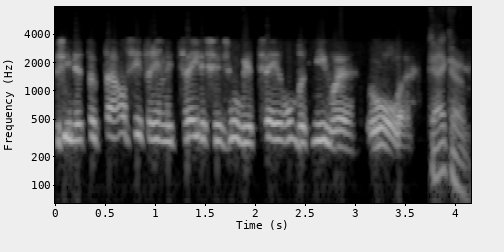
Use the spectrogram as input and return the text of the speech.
Dus in het totaal zit er in het tweede seizoen weer 200 nieuwe rollen. Kijk aan.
